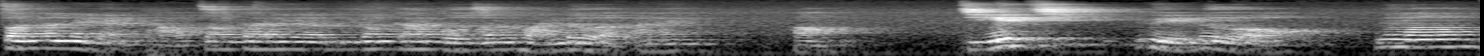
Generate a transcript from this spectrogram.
转咱的念头，转到你啊，你拢敢无啥烦恼啊？安尼，哦，结集越越热哦，你莫讲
